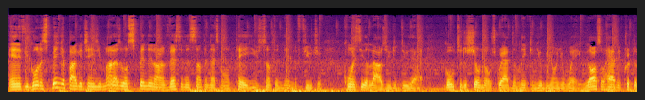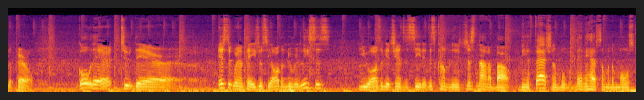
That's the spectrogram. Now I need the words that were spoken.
And if you're going to spend your pocket change, you might as well spend it or invest it in something that's going to pay you something in the future. CoinSeed allows you to do that. Go to the show notes, grab the link, and you'll be on your way. We also have Encrypted Apparel. Go there to their Instagram page. You'll see all the new releases. You also get a chance to see that this company is just not about being fashionable, but man, they have some of the most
